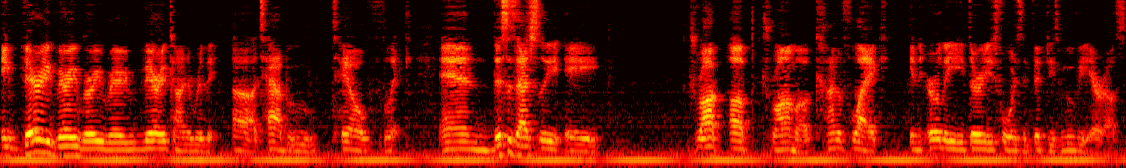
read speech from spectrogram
a very, very, very, very, very kind of really uh, taboo tale flick, and this is actually a drop up drama, kind of like in the early 30s, 40s, and 50s movie eras,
